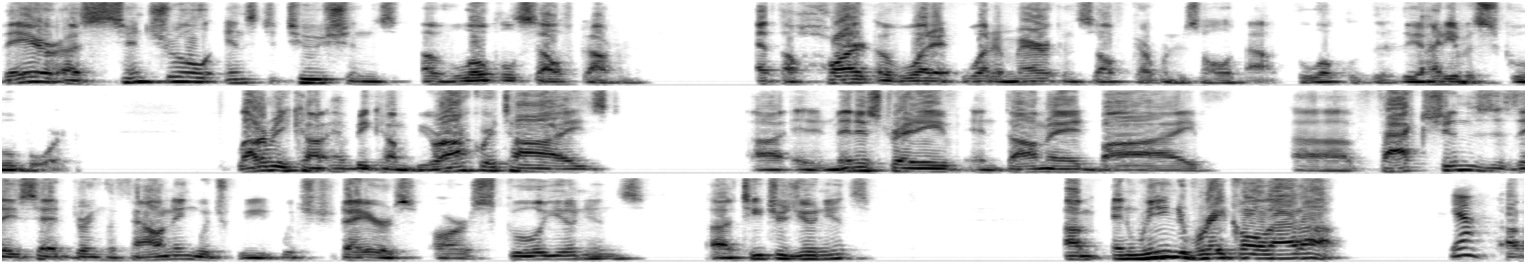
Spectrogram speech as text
They are essential institutions of local self-government at the heart of what it, what American self-government is all about, the local, the, the idea of a school board. A lot of them become, have become bureaucratized uh, and administrative and dominated by uh, factions, as they said during the founding, which we which today are, are school unions, uh, teachers unions, um, and we need to break all that up. Yeah. Uh,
